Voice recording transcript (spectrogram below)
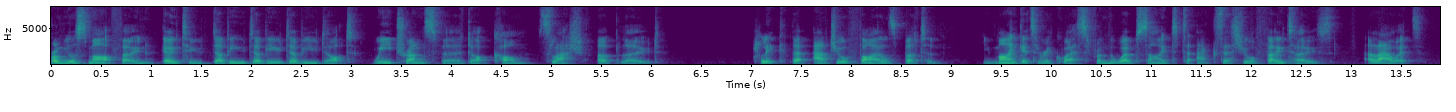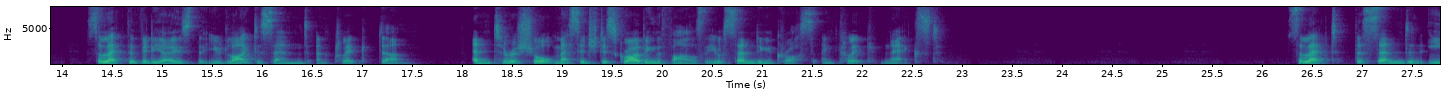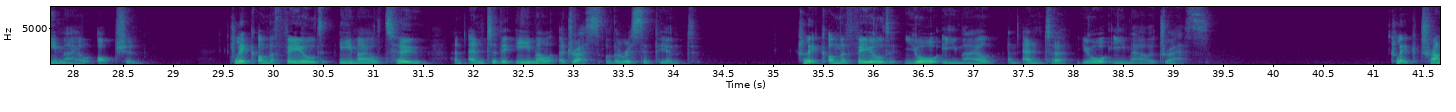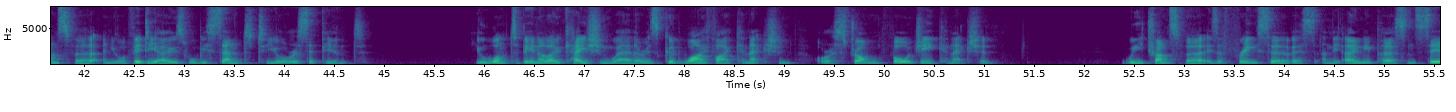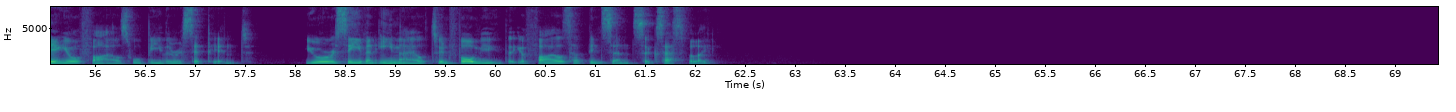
From your smartphone, go to www.wetransfer.com slash upload. Click the Add Your Files button. You might get a request from the website to access your photos. Allow it. Select the videos that you'd like to send and click Done. Enter a short message describing the files that you're sending across and click Next. Select the Send an Email option. Click on the field Email to and enter the email address of the recipient. Click on the field Your Email and enter your email address. Click Transfer and your videos will be sent to your recipient. You'll want to be in a location where there is good Wi-Fi connection or a strong 4G connection. WeTransfer is a free service and the only person seeing your files will be the recipient. You will receive an email to inform you that your files have been sent successfully.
